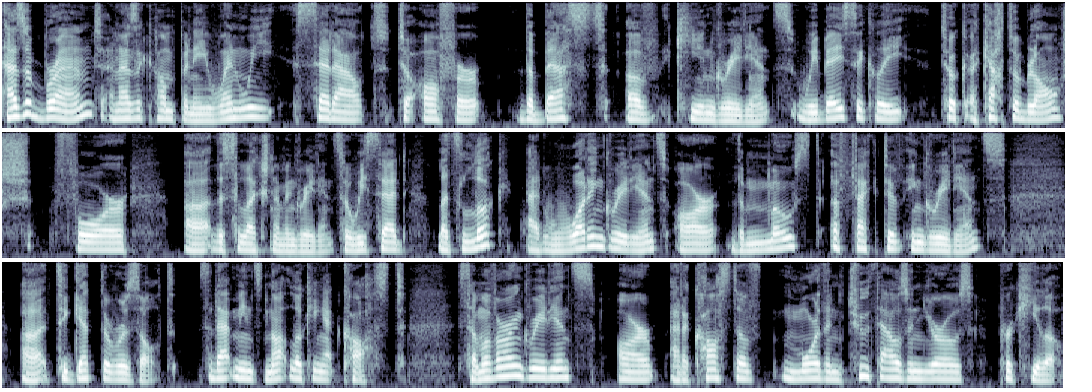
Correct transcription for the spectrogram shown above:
as a brand and as a company, when we set out to offer the best of key ingredients, we basically took a carte blanche for uh, the selection of ingredients. So we said, let's look at what ingredients are the most effective ingredients uh, to get the result. So that means not looking at cost. Some of our ingredients are at a cost of more than 2,000 euros per kilo.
